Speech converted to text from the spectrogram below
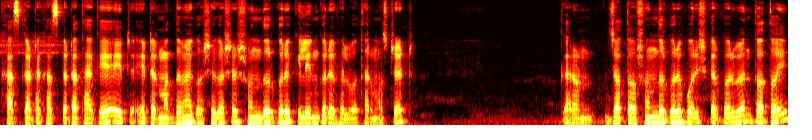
খাস কাটা খাস কাটা থাকে, এটা- এটার মাধ্যমে ঘষে ঘষে সুন্দর করে ক্লিন করে ফেলব থার্মোস্টেট কারণ যত সুন্দর করে পরিষ্কার করবেন, ততই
